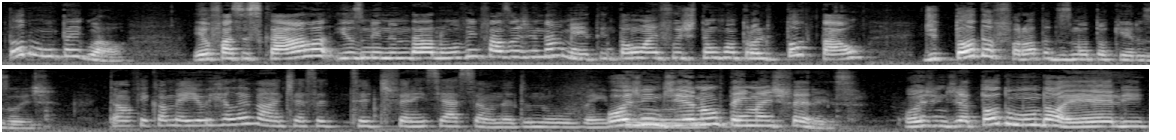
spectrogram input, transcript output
Todo mundo está igual. Eu faço escala e os meninos da nuvem fazem agendamento. Então, o iFood tem um controle total de toda a frota dos motoqueiros hoje. Então fica meio irrelevante essa, essa diferenciação, né, do nuvem. Hoje em dia não tem mais diferença. Hoje em dia todo mundo OL,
